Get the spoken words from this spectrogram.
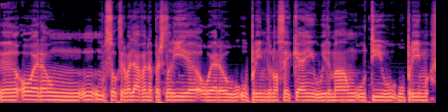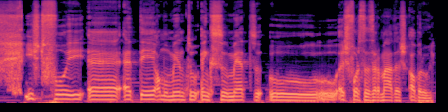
uh, ou era um, uma pessoa que trabalhava na pastelaria ou era o, o, primo de não sei quem, o irmão, o tio, o primo. Isto foi uh, até ao momento em que se mete o, as Forças Armadas ao barulho.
